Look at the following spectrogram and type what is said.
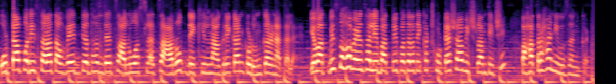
ओटा परिसरात अवैध धंदे चालू असल्याचा आरोप देखील नागरिकांकडून करण्यात आलाय. या बातमीसह वेळ झाली बातमीपत्रात एका छोट्याशा विश्रांतीची. पाहत रहा न्यूज अनकट.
